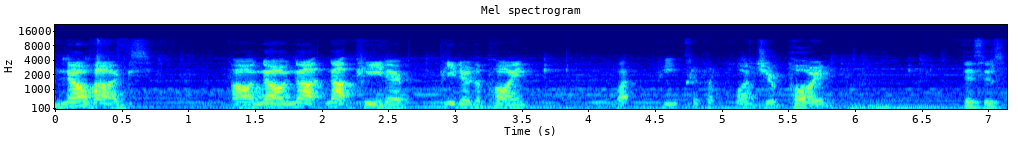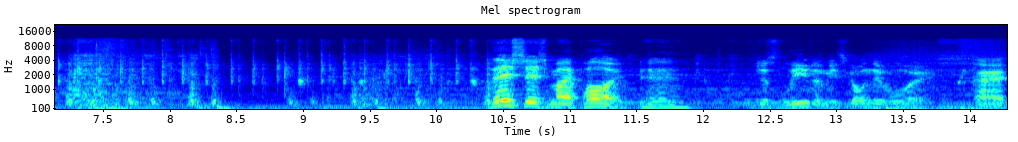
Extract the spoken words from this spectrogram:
No hugs. Oh no, not not Peter. Peter the point. what? Peter the point. What's your point? This is This is my point. Just leave him, he's going the other way. alright.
